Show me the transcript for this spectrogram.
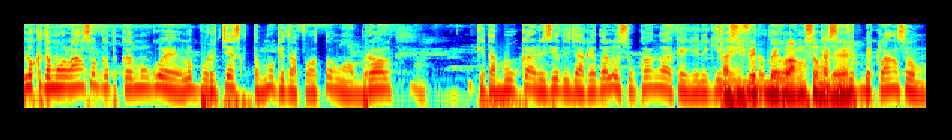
lu ketemu langsung ketemu gue lu purchase ketemu kita foto ngobrol kita buka di situ jaketnya lu suka nggak kayak gini-gini Kasih feedback lu, langsung kasih deh. feedback langsung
